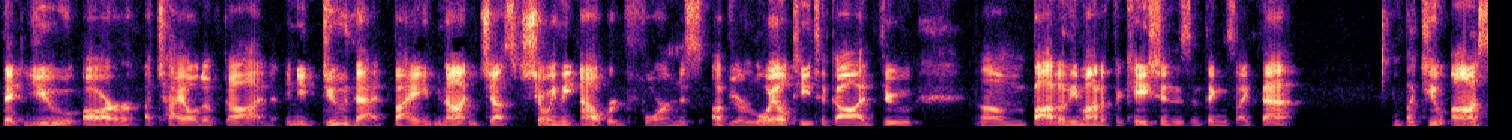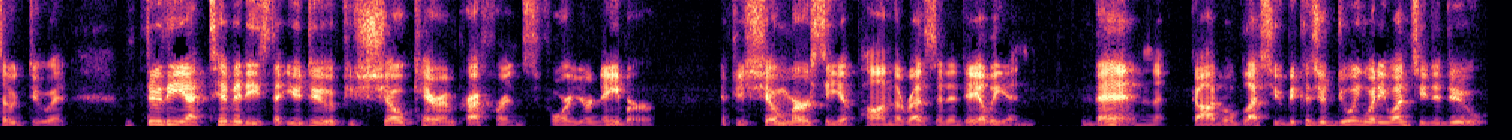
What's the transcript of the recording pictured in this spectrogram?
that you are a child of God. And you do that by not just showing the outward forms of your loyalty to God through um, bodily modifications and things like that, but you also do it through the activities that you do. If you show care and preference for your neighbor, if you show mercy upon the resident alien, then God will bless you because you're doing what he wants you to do.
